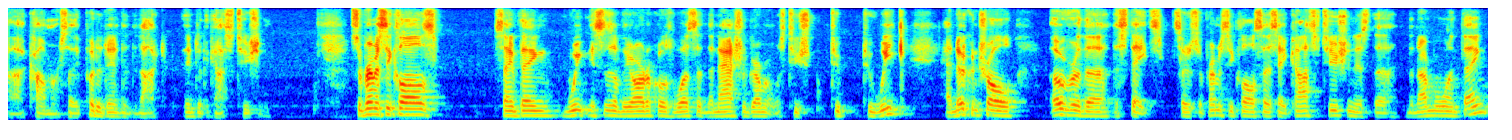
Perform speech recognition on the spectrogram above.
uh, commerce. So they put it into the document, into the Constitution. Supremacy Clause same thing. Weaknesses of the articles was that the national government was too too too weak, had no control over the the states. So supremacy clause says, "Hey, Constitution is the the number one thing,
